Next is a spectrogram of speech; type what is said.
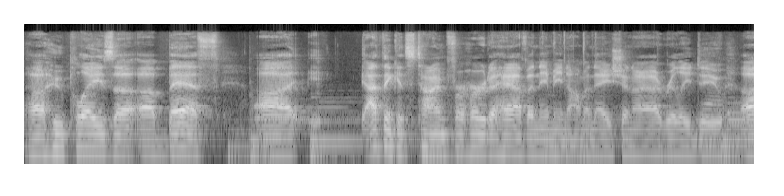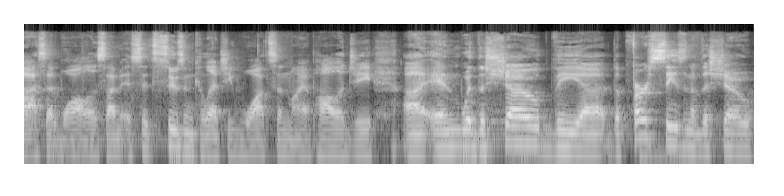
uh, who plays uh, uh Beth, uh, I think it's time for her to have an Emmy nomination. I, I really do. Uh, I said Wallace. I'm, it's, it's Susan Kelechi Watson. My apology. Uh, and with the show, the uh, the first season of the show,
